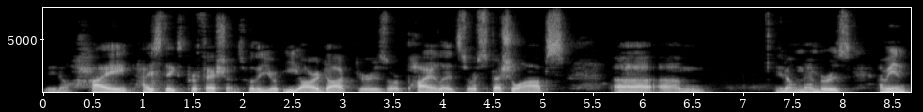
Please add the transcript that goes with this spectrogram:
you know, high, high stakes professions, whether you're ER doctors or pilots or special ops, uh, um, you know, members. I mean,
